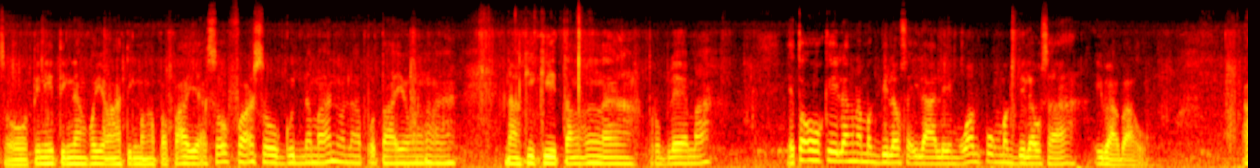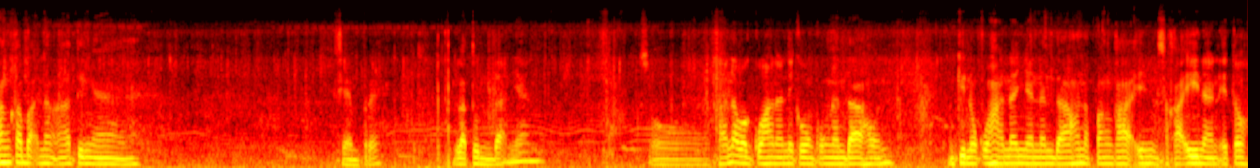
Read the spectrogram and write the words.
So, tinitingnan ko yung ating mga papaya. So far, so good naman. Wala po tayong ah, nakikitang ah, problema. Ito okay lang na magdilaw sa ilalim. Huwag pong magdilaw sa ibabaw. Ang taba ng ating ah, siyempre, latundan yan. So, sana wag kuhanan ni Kongkong ng dahon. Ang kinukuhanan niya ng dahon na pangkain sa kainan, ito,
